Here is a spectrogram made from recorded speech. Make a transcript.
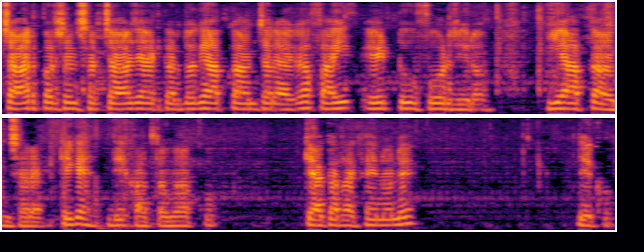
चार परसेंट सरचार्ज ऐड कर दोगे, आपका आंसर आएगा five eight two four zero ये आपका आंसर है, ठीक है? दिखाता हूँ मैं आपको क्या कर रखा है इन्होंने। देखो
